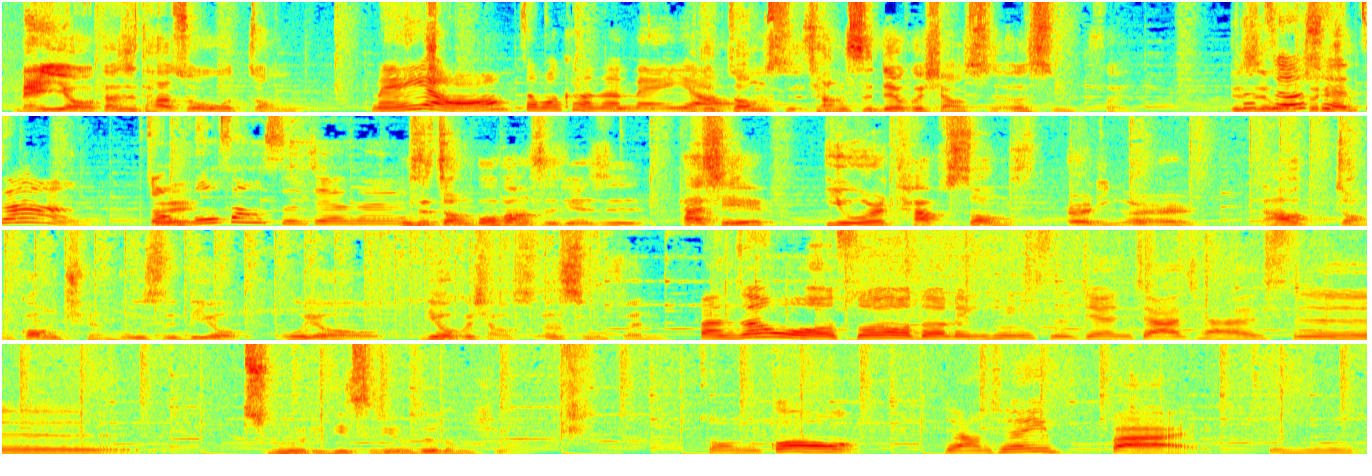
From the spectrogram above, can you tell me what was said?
没有，但是他说我总没有，怎么可能没有？总时长是六个小时二十五分，就是只有写这样。总播放时间呢？不是总播放时间，是他写 Your Top Songs 二零二二，然后总共全部是六，我有六个小时二十五分。反正我所有的聆听时间加起来是。所有聆听时间有这个东西哦，总共两千一百五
